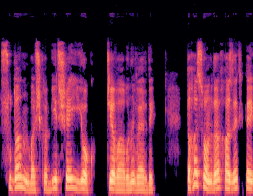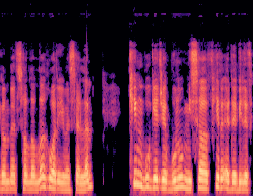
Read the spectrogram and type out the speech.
sudan başka bir şey yok cevabını verdi. Daha sonra Hazreti Peygamber sallallahu aleyhi ve sellem kim bu gece bunu misafir edebilir?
